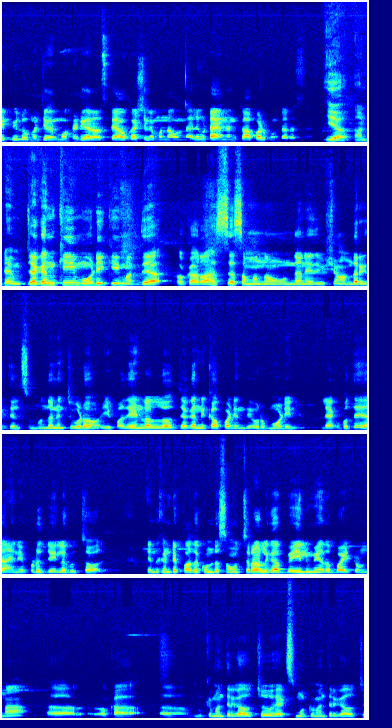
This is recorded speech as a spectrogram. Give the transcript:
ఏపీలో? మరి జగన్మోహన్ రెడ్డి గారు వస్తే అవకాశాలు ఏమన్నా ఉన్నాయా? లేకుంటే ఆయనని కాపాడుకుంటారా సార్? యా అంటే జగన్కి మోడీకి మధ్య ఒక రహస్య సంబంధం ఉందనేది విషయం అందరికీ తెలుసు. ముందు నుంచి కూడా ఈ పదేళ్ళలో జగన్ని కాపాడింది ఎవరు? మోడీని. లేకపోతే ఆయన ఎప్పుడూ జైల్లో కూర్చోవాలి. ఎందుకంటే పదకొండు సంవత్సరాలుగా బెయిల్ మీద బయట ఉన్న ఒక ముఖ్యమంత్రి కావచ్చు ఎక్స్ ముఖ్యమంత్రి కావచ్చు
